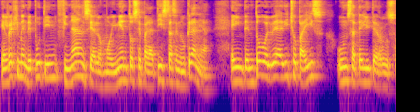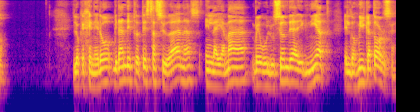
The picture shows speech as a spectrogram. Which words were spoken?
El régimen de Putin financia los movimientos separatistas en Ucrania e intentó volver a dicho país un satélite ruso, lo que generó grandes protestas ciudadanas en la llamada Revolución de la Dignidad, el 2014,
